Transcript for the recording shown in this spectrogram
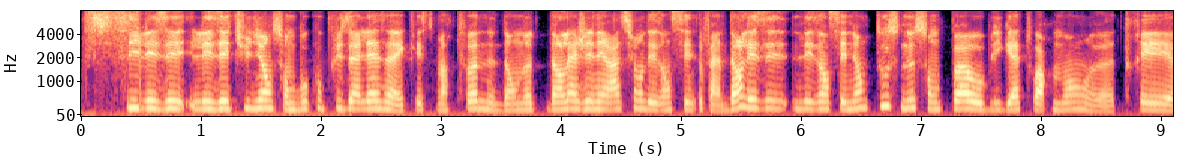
si les, les étudiants sont beaucoup plus à l'aise avec les smartphones dans notre dans la génération des enseignants, enfin dans les les enseignants tous ne sont pas obligatoirement très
